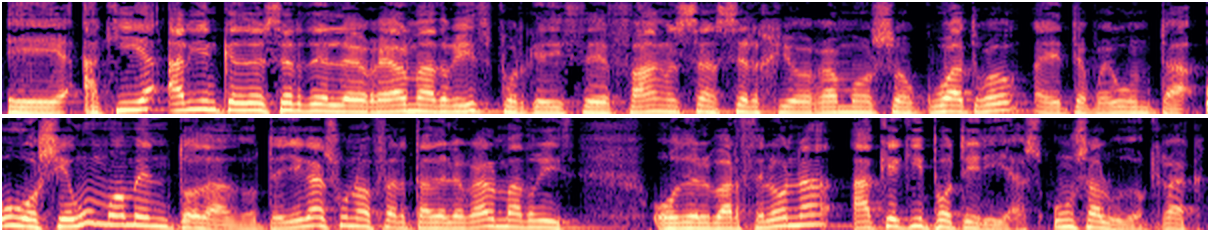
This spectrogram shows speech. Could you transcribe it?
Eh, aquí alguien que debe ser del Real Madrid, porque dice fans San Sergio Ramos 4, eh, te pregunta, Hugo, si en un momento dado te llegas una oferta del Real Madrid o del Barcelona, ¿a qué equipo te irías? Un saludo, crack.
